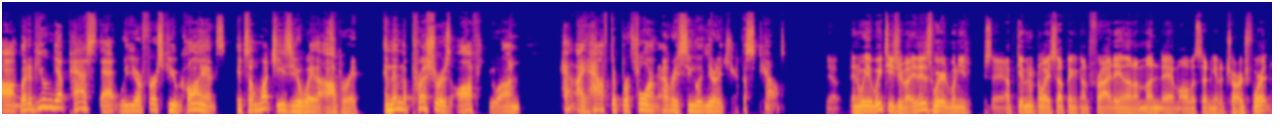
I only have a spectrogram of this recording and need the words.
Um, but if you can get past that with your first few clients, it's a much easier way to operate. And then the pressure is off you on, I have to perform every single year to keep this account. Yep. And we, we teach about it is weird when you say I've given away something on Friday and then on Monday, I'm all of a sudden going to charge for it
